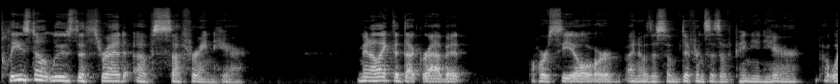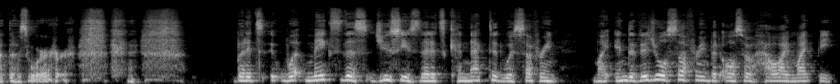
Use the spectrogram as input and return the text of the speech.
Please don't lose the thread of suffering here. I mean, I like the duck rabbit horse seal, or I know there's some differences of opinion here about what those were. but it's what makes this juicy is that it's connected with suffering, my individual suffering, but also how I might be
